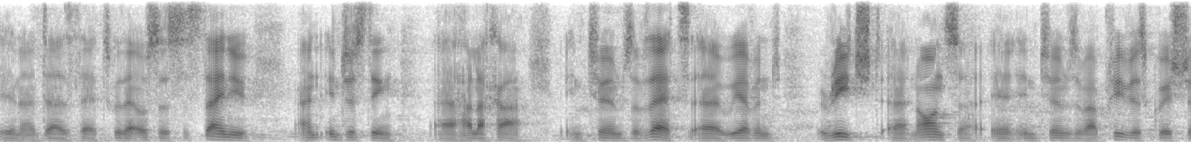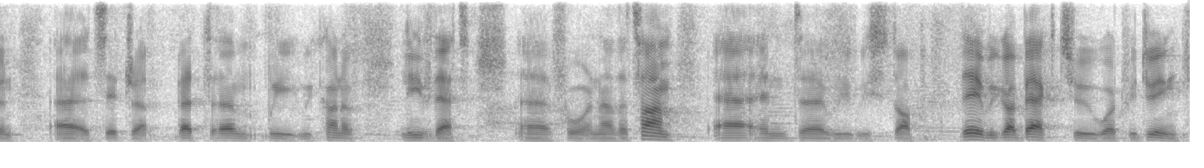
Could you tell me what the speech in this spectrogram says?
you know, does that. Because they also sustain you. An interesting uh, halakha in terms of that. Uh, we haven't reached an answer in, in terms of our previous question, uh, etc. But um, we, we kind of leave that uh, for another time uh, and uh, we, we stop there. We go back to what we're doing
